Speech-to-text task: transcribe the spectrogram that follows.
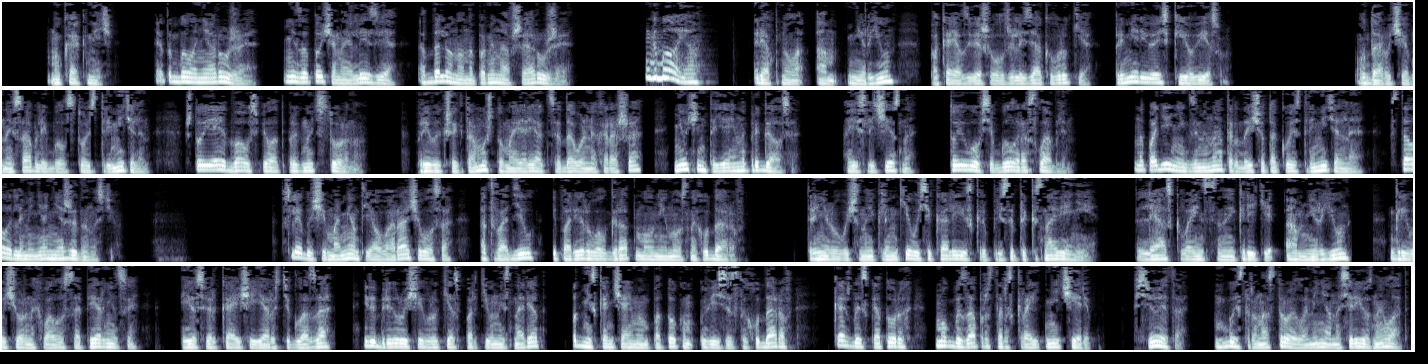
Ну как меч? Это было не оружие, не заточенное лезвие, отдаленно напоминавшее оружие. «К бою!» — рявкнула Ам Нирюн, пока я взвешивал железяку в руке, примериваясь к ее весу. Удар учебной саблей был столь стремителен, что я едва успел отпрыгнуть в сторону. Привыкший к тому, что моя реакция довольно хороша, не очень-то я и напрягался. А если честно, то и вовсе был расслаблен. Нападение экзаменатора, да еще такое стремительное, стало для меня неожиданностью. Следующий момент я уворачивался, отводил и парировал град молниеносных ударов. Тренировочные клинки высекали искры при соприкосновении. Лязг, воинственные крики «Амнир Юн», грива черных волос соперницы, ее сверкающие яростью глаза и вибрирующий в руке спортивный снаряд под нескончаемым потоком увесистых ударов, каждый из которых мог бы запросто раскроить мне череп. Все это быстро настроило меня на серьезный лад.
